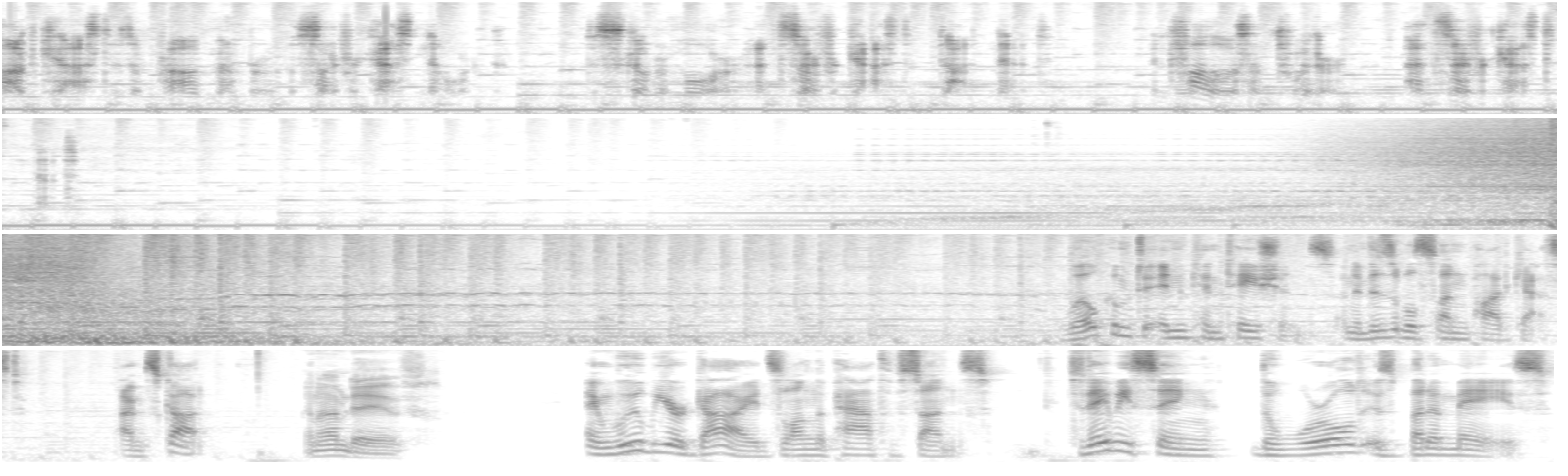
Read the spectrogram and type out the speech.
podcast is a proud member of the Cyphercast Network. Discover more at cyphercast.net and follow us on Twitter at cyphercast.net. Welcome to Incantations, an Invisible Sun podcast. I'm Scott, And I'm Dave. and we'll be your guides along the path of suns. Today we sing The World is But a Maze.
